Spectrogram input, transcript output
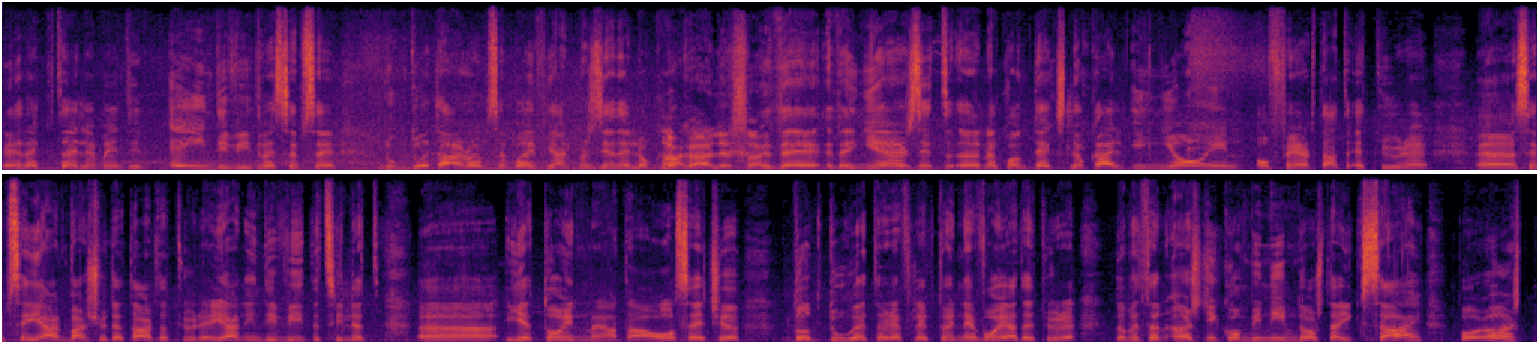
edhe këtë elementin e individëve, sepse nuk duhet të harrojmë se bëhej fjalë për zgjedhje lokale. lokale sa. Dhe dhe njerëzit në kontekst lokal i njohin ofertat e tyre sepse janë bashkëqytetarë të tyre, janë individë të cilët jetojnë me ata ose që do të duhet të reflektojnë nevojat e tyre. Domethënë është një kombinim ndoshta i kësaj, por është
